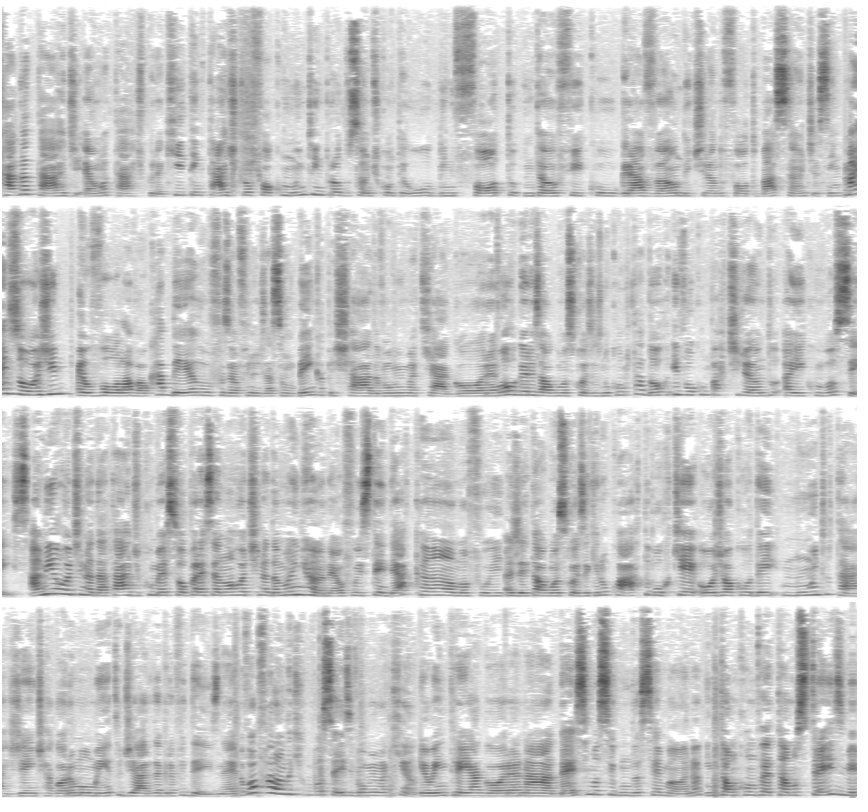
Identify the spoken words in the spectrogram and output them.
cada tarde é uma tarde por aqui. Tem tarde que eu foco muito em produção de conteúdo, em foto, então eu fico gravando e tirando foto bastante, assim. Mas hoje eu vou lavar o cabelo, vou fazer uma finalização bem caprichada, vou me maquiar agora, vou organizar algumas coisas no computador e vou compartilhando aí com vocês. A minha rotina da tarde começou parecendo uma rotina da manhã, né? Eu fui estender a cama, fui ajeitar algumas coisas aqui no quarto, porque hoje eu acordei muito tarde, gente. Agora é o momento diário da gravidez, né? Eu vou falando aqui com vocês e vou me maquiando. Eu entrei agora na 12 segunda semana, então completamos três meses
